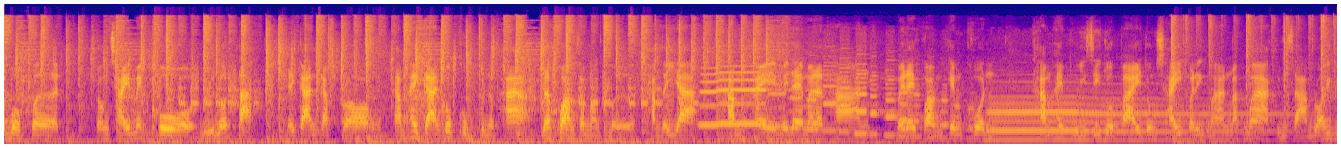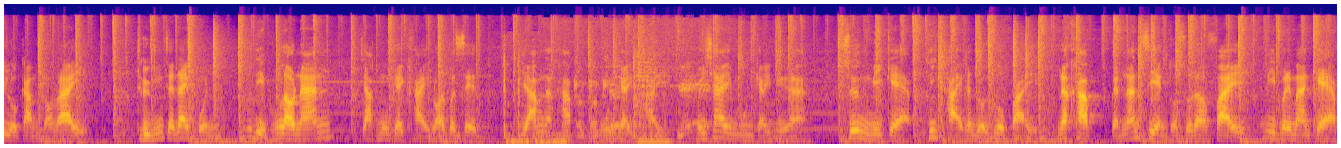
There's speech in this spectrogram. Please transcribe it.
ะบบเปิดต้องใช้แมคโครหรือรถตักในการกลับกรองทำให้การควบคุมคุณภาพ และความสม่ำเสมอทำได้ยากทำให้ไม่ได้มาตรฐาน ไม่ได้ความเข้มข้นทำให้ปุ๋ยอินทรีย์ทั่วไปต้องใช้ปริมาณมาก ๆ ถึง 300 กิโลกรัมต่อไร่ ถึงจะได้ผลวัตถุดิบของเรานั้นจากมูลไก่ไข่100%ย้ ย้ำนะครับมูลไก่ไข่ไม่ใช่มูลไก่เนื้อ ซึ่งมีแกบที่ขายกันโดยทั่วไปนะครับแบบนั้นเสี่ยงต่อโซดาไฟมีปริมาณแกบ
